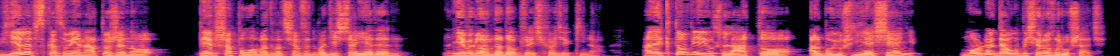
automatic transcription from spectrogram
wiele wskazuje na to, że no pierwsza połowa 2021 nie wygląda dobrze, jeśli chodzi o kina. Ale kto wie już lato albo już jesień, może dałoby się rozruszać.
